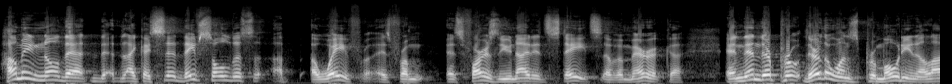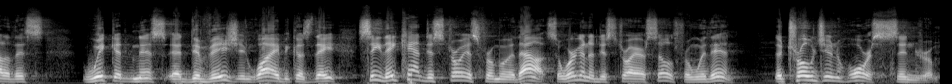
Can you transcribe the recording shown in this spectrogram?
How many know that, that like I said, they've sold us away from, as, from, as far as the United States of America. And then they're, pro, they're the ones promoting a lot of this wickedness, uh, division. Why? Because they see they can't destroy us from without, so we're going to destroy ourselves from within. The Trojan horse syndrome.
